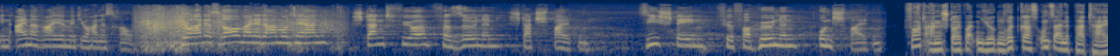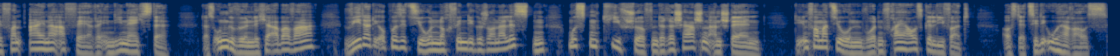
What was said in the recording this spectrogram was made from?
in einer Reihe mit Johannes Rau. Johannes Rau, meine Damen und Herren, stand für Versöhnen statt Spalten. Sie stehen für Verhöhnen und Spalten. Fortan stolperten Jürgen Rüttgers und seine Partei von einer Affäre in die nächste. Das Ungewöhnliche aber war, weder die Opposition noch findige Journalisten mussten tiefschürfende Recherchen anstellen. Die Informationen wurden frei ausgeliefert, aus der CDU heraus.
